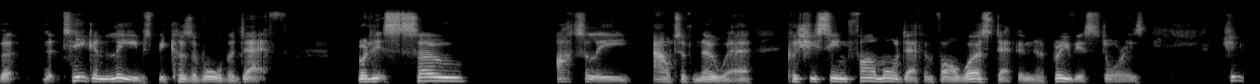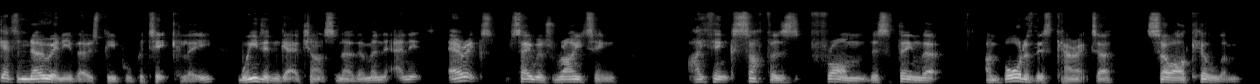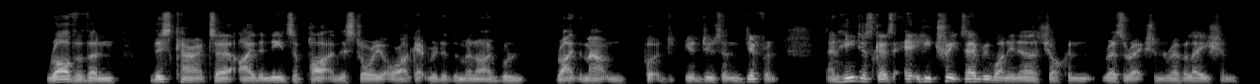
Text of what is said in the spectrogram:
that that Tegan leaves because of all the death, but it's so utterly out of nowhere because she's seen far more death and far worse death in her previous stories. She didn't get to know any of those people particularly. We didn't get a chance to know them, and and it Eric Saward's writing, I think, suffers from this thing that I'm bored of this character, so I'll kill them, rather than this character either needs a part in this story or I'll get rid of them and I will write them out and put you know, do something different. And he just goes, eh, he treats everyone in Earthshock and Resurrection and Revelation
